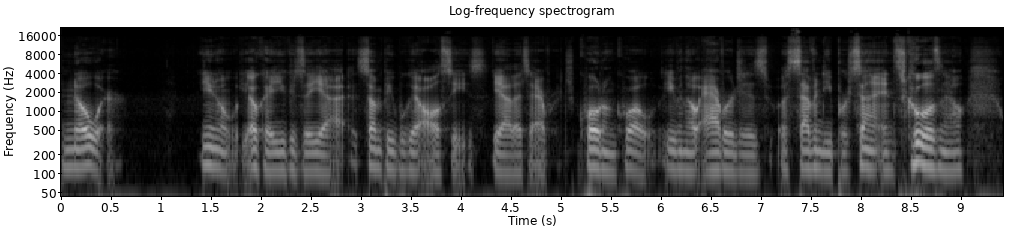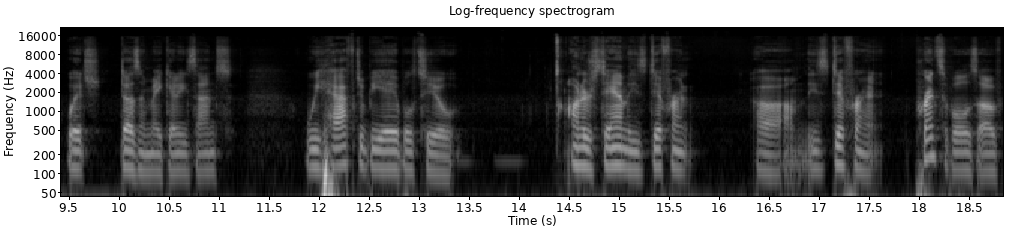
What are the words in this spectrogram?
Nowhere you know, okay, you could say, yeah, some people get all C's. Yeah, that's average, quote unquote, even though average is a 70% in schools now, which doesn't make any sense. We have to be able to understand these different um, these different principles of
